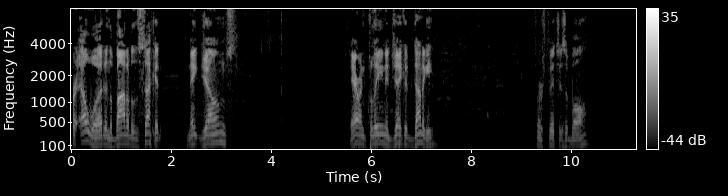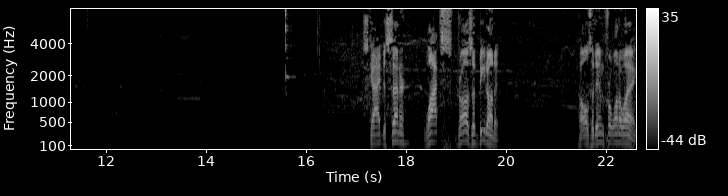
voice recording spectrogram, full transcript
For Elwood in the bottom of the second, Nate Jones, Aaron Clean, and Jacob Dunnigy First pitch is a ball. Sky to center. Watts draws a beat on it. Hauls it in for one away.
